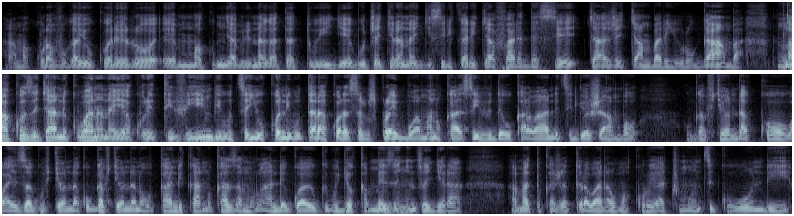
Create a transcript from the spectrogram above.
Hari amakuru avuga yuko rero emu makumyabiri na gatatu igiye gucakirana igisirikare cya FARDC cyaje cyambariye urugamba. Mwakoze cyane kubana na Iyakure TV mbibutse yuko niba utarakora subscribe wamanuka hasi video ukaraba handitse iryo jambo. Ugafyonda ko waheza gufyonda ko ugafyonda no kandi kantu kaza mu ruhande rwawe rw'iburyo kameze nk'inzogera hama tukaja turabana mu makuru yacu umunsi ku wundi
